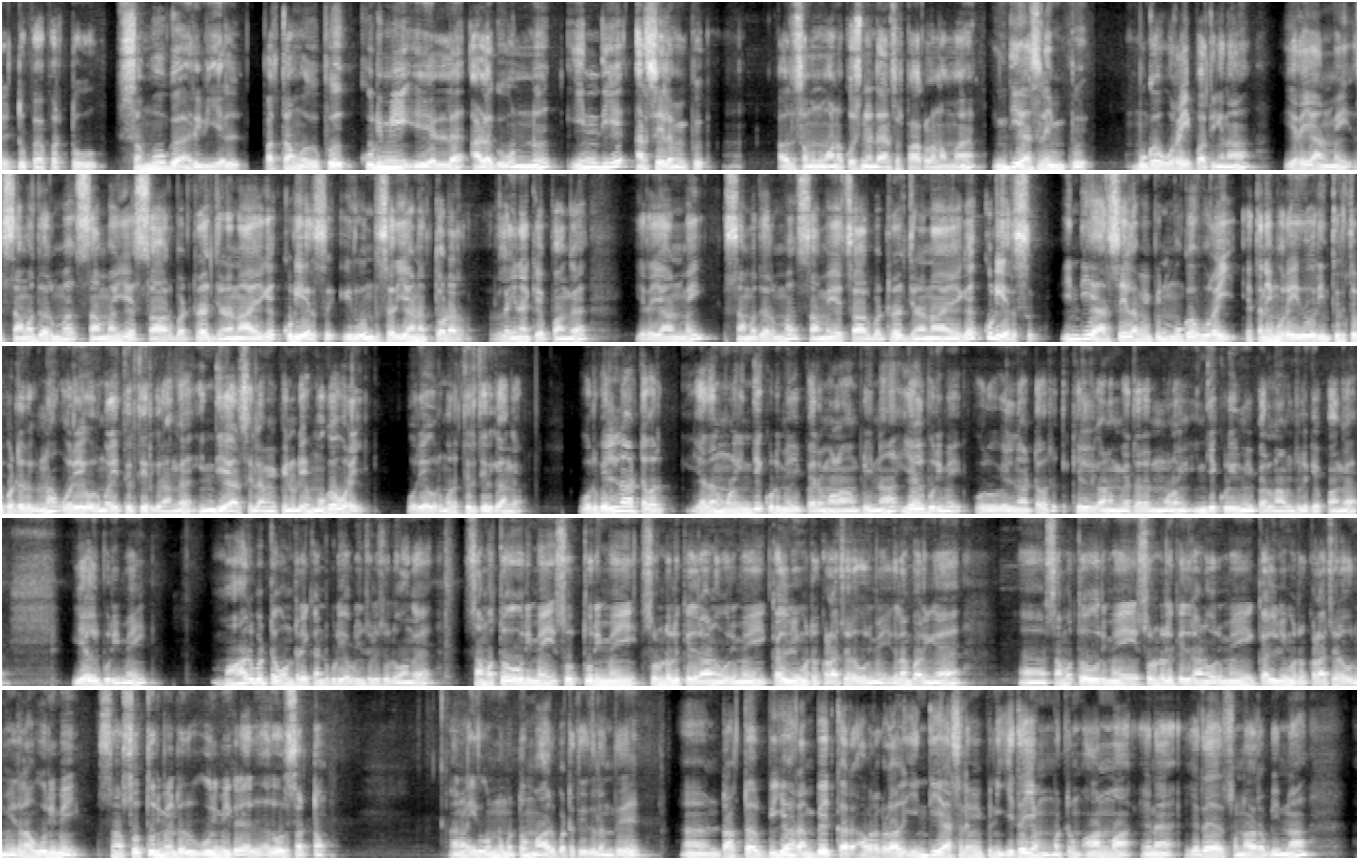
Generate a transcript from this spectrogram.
TET paper two சமூக அறிவியல் பத்தாம் வகுப்பு குடிமையியலில் அழகு ஒன்று இந்திய அரசியலமைப்பு. அது சம்மந்தமான கொஸ்டின் அண்ட் ஆன்சர் பார்க்கலாம் நம்ம. இந்திய அரசியலமைப்பு முக உரை பார்த்திங்கன்னா இறையாண்மை சமதர்ம சமய சார்பற்ற ஜனநாயக குடியரசு. இது வந்து சரியான தொடர் லைனாக கேட்பாங்க. இறையாண்மை சமதர்ம சமய சார்பற்ற ஜனநாயக குடியரசு. இந்திய அரசியலமைப்பின் முக உரை எத்தனை முறை இதுவரையும் திருத்தப்பட்டிருக்குன்னா ஒரே ஒரு முறை திருத்தியிருக்கிறாங்க. இந்திய அரசியலமைப்பினுடைய முகவுரை ஒரே ஒரு முறை திருத்தியிருக்காங்க. ஒரு வெளிநாட்டவர் எதன் மூலம் இந்திய குடிமையை பெறலாம் அப்படின்னா இயல்புரிமை. ஒரு வெளிநாட்டவர் கீழ்காணும் எதன் மூலம் இந்திய குடியுரிமை பெறலாம் அப்படின்னு சொல்லி கேட்பாங்க. இயல்புரிமை மாறுபட்ட ஒன்றை கண்டுபிடி அப்படின்னு சொல்லி சொல்லுவாங்க. சமத்துவ உரிமை சொத்துரிமை சுரண்டலுக்கு எதிரான உரிமை கல்வி மற்றும் கலாச்சார உரிமை. இதெல்லாம் பாருங்கள் சமத்துவ உரிமை சுரண்டலுக்கு எதிரான உரிமை கல்வி மற்றும் கலாச்சார உரிமை இதெல்லாம் உரிமை. ச சொத்துரிமைன்றது உரிமை கிடையாது அது ஒரு சட்டம். அதனால் இது ஒன்று மட்டும் மாறுபட்டது இதுலேருந்து. டாக்டர் பிஆர் அம்பேத்கர் அவர்களால் இந்திய அரசியலமைப்பின் இதயம் மற்றும் ஆன்மா என எதை சொன்னார் அப்படின்னா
